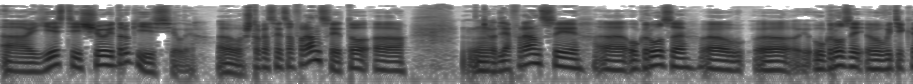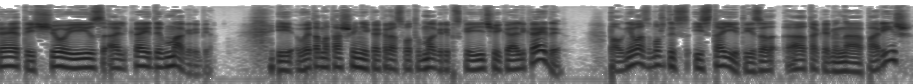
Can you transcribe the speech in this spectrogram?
есть еще и другие силы. А, что касается Франции, то а, для Франции угроза, угроза вытекает еще из Аль-Каиды в Магрибе. И в этом отношении как раз вот магрибская ячейка Аль-Каиды вполне возможно и стоит и за атаками на Париж,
